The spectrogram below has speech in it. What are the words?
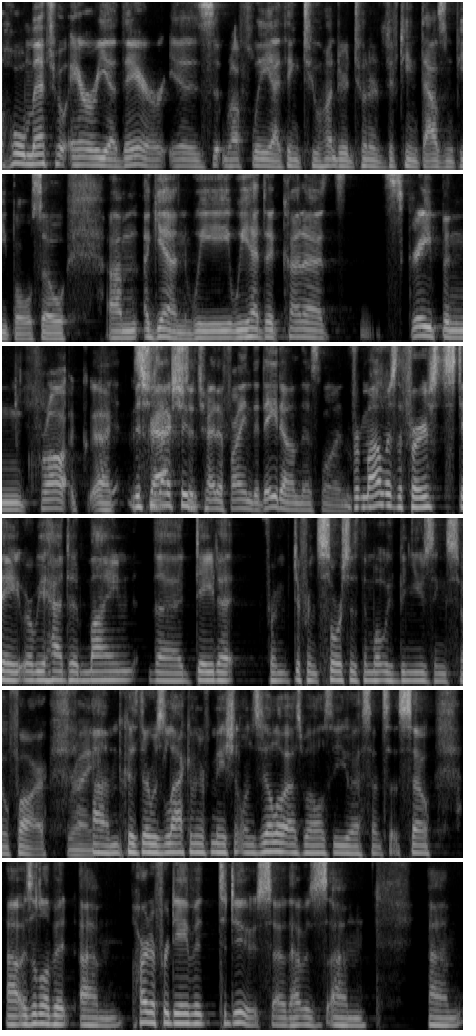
whole metro area there is roughly i think 200 215,000 people so um again we we had to kind of scrape and crawl uh, This is actually- to try to find the data on this one Vermont was the first state where we had to mine the data from different sources than what we've been using so far. right um, because there was lack of information on Zillow as well as the U.S. Census. So uh, it was a little bit um, harder for David to do. So that was um, um,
